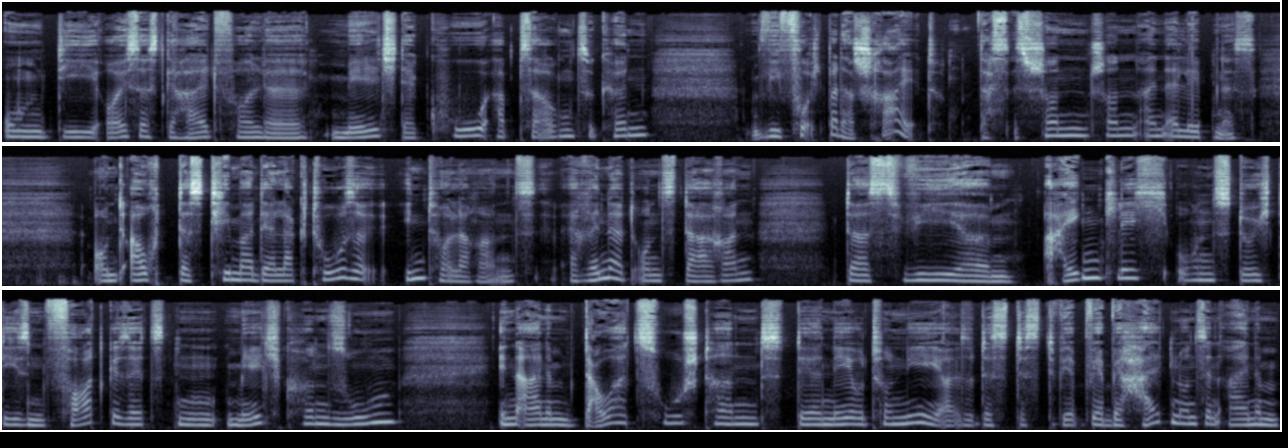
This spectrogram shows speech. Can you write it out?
um die äußerst gehaltvolle Milch der Kuh absaugen zu können, wie furchtbar das schreit. Das ist schon, schon ein Erlebnis. Und auch das Thema der Laktoseintoleranz erinnert uns daran, dass wir eigentlich uns durch diesen fortgesetzten Milchkonsum in einem Dauerzustand der Neotonie, also das, das, wir, wir behalten uns in einem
